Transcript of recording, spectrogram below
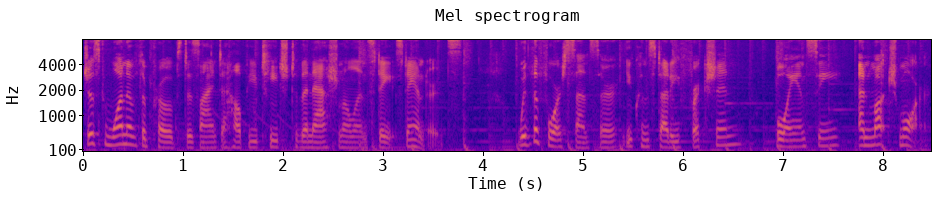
just one of the probes designed to help you teach to the national and state standards. With the force sensor, you can study friction, buoyancy, and much more.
